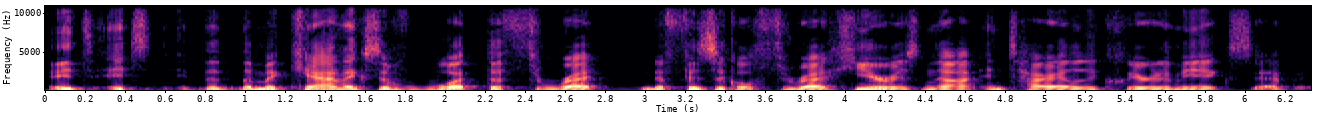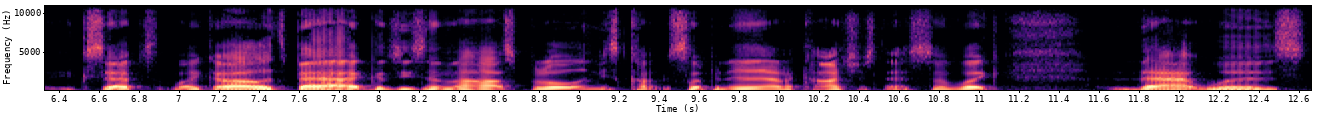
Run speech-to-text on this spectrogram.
it's it's the, the mechanics of what the threat, the physical threat here is not entirely clear to me. Except except like, oh, it's bad because he's in the hospital and he's slipping in and out of consciousness. So like that was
